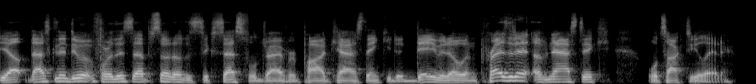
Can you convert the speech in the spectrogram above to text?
Yep, that's gonna do it for this episode of the Successful Driver Podcast. Thank you to David Owen, president of NASTC. We'll talk to you later.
